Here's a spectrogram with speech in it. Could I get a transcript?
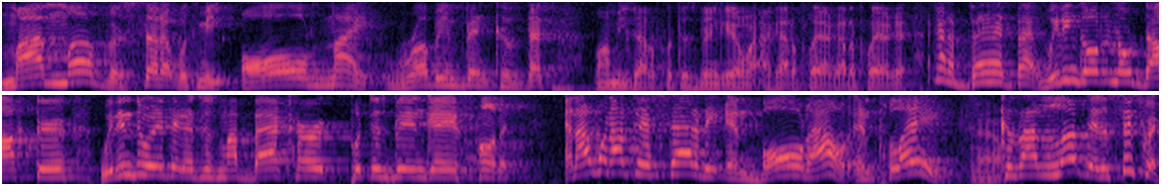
My mother sat up with me all night, rubbing Ben, because that's, Mom, you got to put this Bengay on. my- I got to play. I got to play. I got. I got a bad back. We didn't go to no doctor. We didn't do anything. It's just my back hurt. Put this Bengay on it. And I went out there Saturday and balled out and played because I loved it in sixth grade.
